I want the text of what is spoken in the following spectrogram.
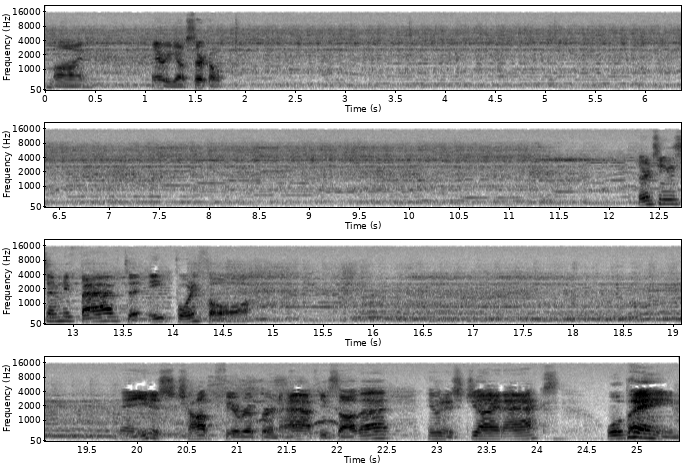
Come on. There we go, circle. 1375 to 844. Man, you just chopped Fear Ripper in half. You saw that? Him and his giant axe. Well, Bane!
